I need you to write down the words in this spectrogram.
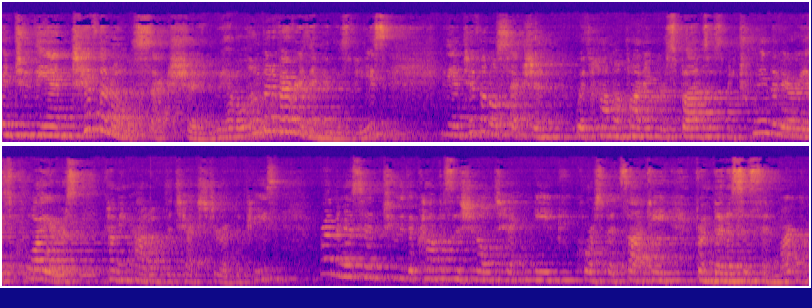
into the antiphonal section. We have a little bit of everything in this piece. The antiphonal section with homophonic responses between the various choirs coming out of the texture of the piece, reminiscent to the compositional technique cori spezzati from Venice San Marco.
